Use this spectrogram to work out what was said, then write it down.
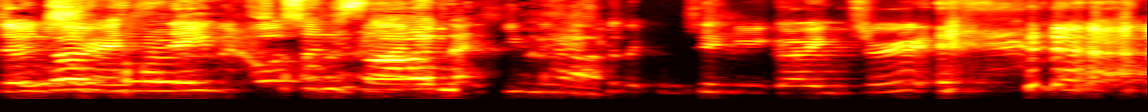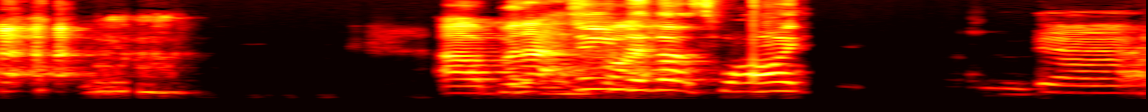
Don't Don't stress. David also decided that he was going to continue going through. uh, but that's Tina, fine. that's what I yeah.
